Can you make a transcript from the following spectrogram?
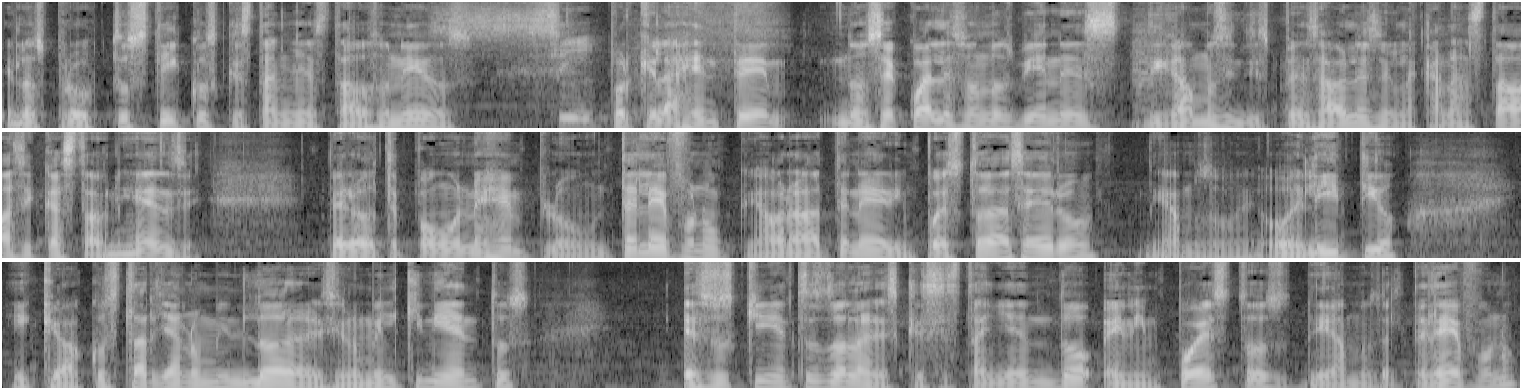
en los productos ticos que están en Estados Unidos. Porque la gente, no sé cuáles son los bienes, digamos, indispensables en la canasta básica estadounidense. Pero te pongo un ejemplo, un teléfono que ahora va a tener impuesto de acero, digamos, o, o de litio, y que va a costar ya no mil dólares, sino mil quinientos. Esos 500 dólares que se están yendo en impuestos, digamos, del teléfono,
